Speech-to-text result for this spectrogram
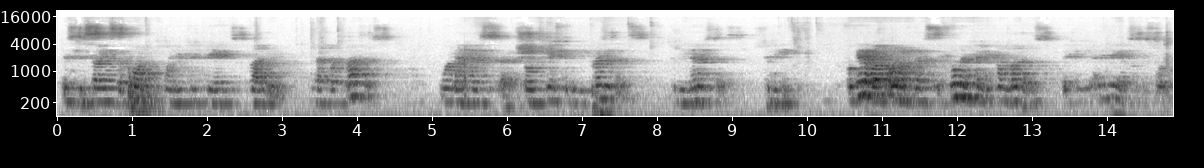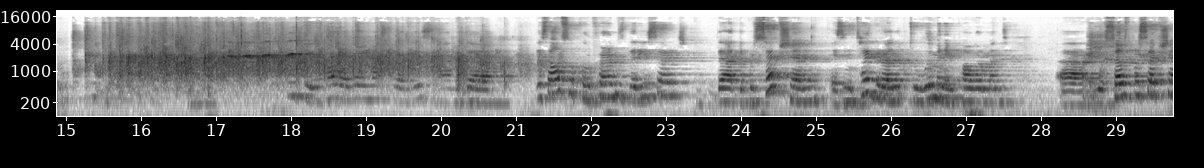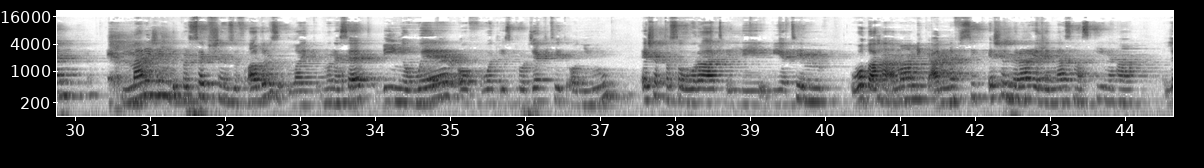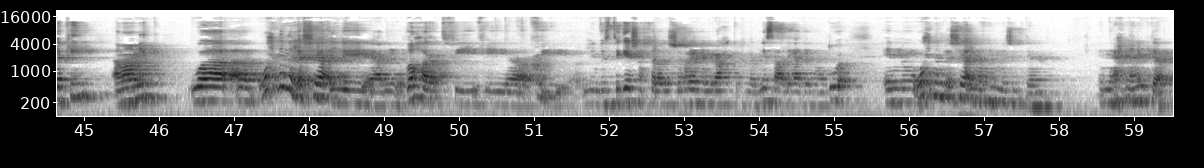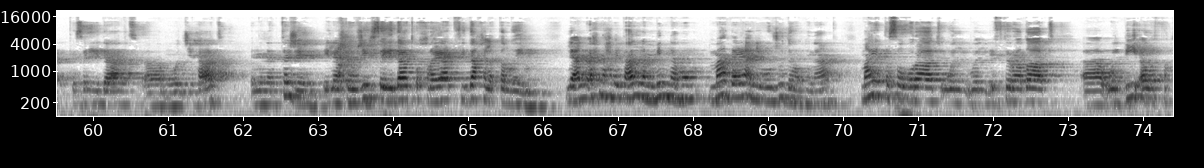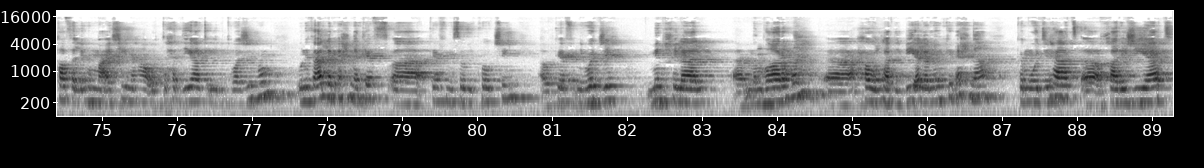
is besides the point when you can create value. That's what matters. Women has uh, shown face to be presidents, to be ministers, to be. Forget about all of this. If women can become mothers, they can be anything else in story. And uh, this also confirms the research that the perception is integral to women empowerment. Uh, your self perception, managing the perceptions of others, like Muna said, being aware of what is projected on you. ايش التصورات اللي بيتم وضعها امامك عن نفسك؟ ايش المرايه اللي الناس ماسكينها لك امامك؟ وواحدة من الأشياء اللي يعني ظهرت في في في الانفستيجيشن خلال الشهرين اللي راحت وإحنا بنسعى لهذا الموضوع إنه واحدة من الأشياء المهمة جدا إن إحنا نبدأ كسيدات موجهات إن نتجه إلى توجيه سيدات أخريات في داخل التنظيم. لأنه إحنا حنتعلم منهم ماذا يعني وجودهم هناك ما هي التصورات والإفتراضات والبيئة والثقافة اللي هم عايشينها والتحديات اللي بتواجههم. ونتعلم إحنا كيف كيف نسوي كوتشنج أو كيف نوجه من خلال منظارهم حول هذه البيئة. لأنه يمكن إحنا كموجهات خارجيات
